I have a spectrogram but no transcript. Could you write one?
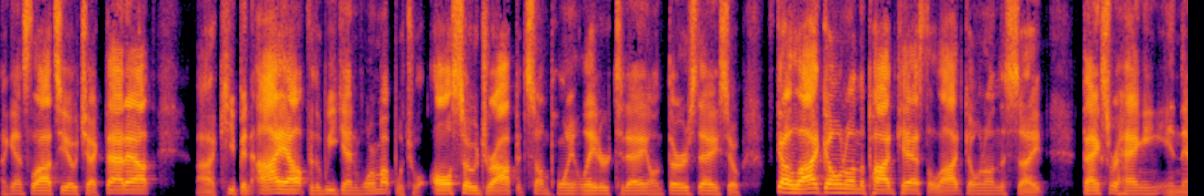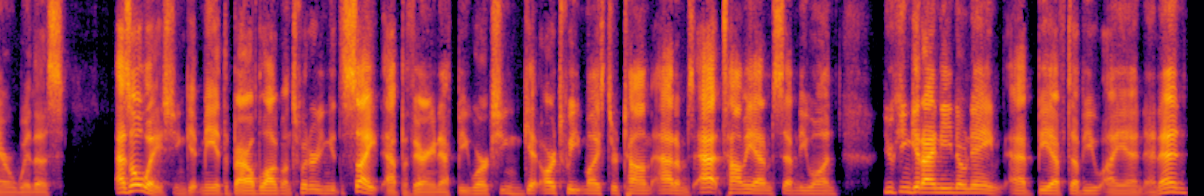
against Lazio, check that out. Uh, keep an eye out for the weekend warm up, which will also drop at some point later today on Thursday. So we've got a lot going on the podcast, a lot going on the site. Thanks for hanging in there with us. As always, you can get me at the Barrel Blog on Twitter. You can get the site at Bavarian FB Works. You can get our tweetmeister Tom Adams at Tommy Adams 71. You can get I Need No Name at BFWINNN.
